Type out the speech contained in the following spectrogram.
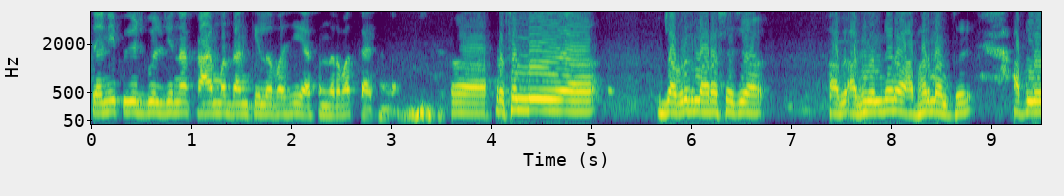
त्यांनी पियुष गोयलजींना काय मतदान केलं पाहिजे? या संदर्भात काय सांगा प्रथम मी जागृत महाराष्ट्राच्या अभिनंदन आभार मानतोय. आपले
